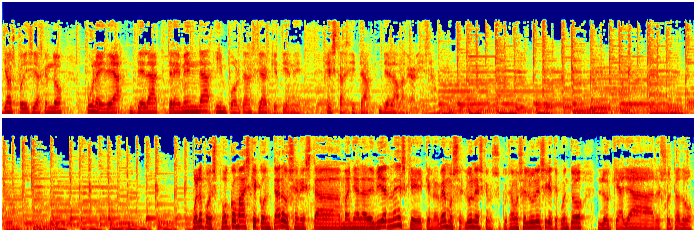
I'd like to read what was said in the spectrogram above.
ya os podéis ir haciendo una idea de la tremenda importancia que tiene esta cita de la Margarita. Bueno, pues poco más que contaros en esta mañana de viernes, que, nos vemos el lunes, que nos escuchamos el lunes y que te cuento lo que haya resultado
